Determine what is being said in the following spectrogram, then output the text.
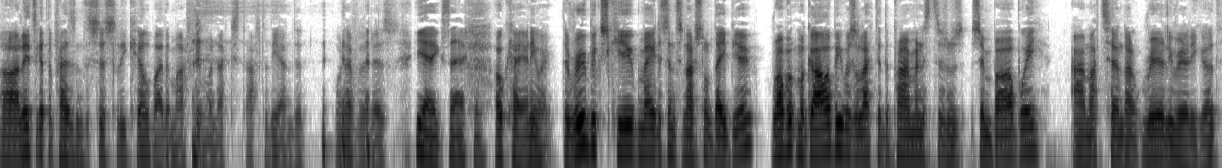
Oh, I need to get the president of Sicily killed by the mafia in my next after the ending, whatever it is. yeah exactly Okay, anyway, the Rubik's Cube made its international debut. Robert Mugabe was elected the Prime Minister of Zimbabwe, and that turned out really, really good.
